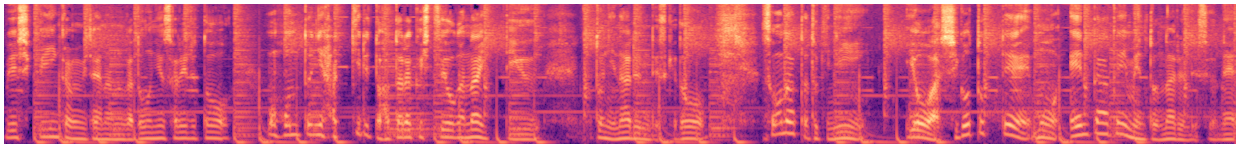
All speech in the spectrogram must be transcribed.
ベーシックインカムみたいなのが導入されるともう本当にはっきりと働く必要がないっていうことになるんですけどそうなった時に要は仕事ってもうエンターテインメントになるんですよね。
